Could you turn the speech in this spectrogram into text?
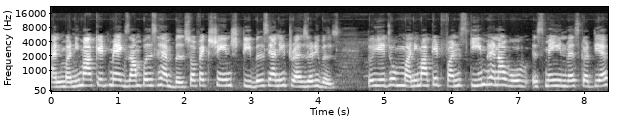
and money market में एग्जाम्पल्स हैं bills of exchange T bills यानी ट्रेजरी बिल्स तो ये जो मनी मार्केट फंड स्कीम है ना, वो इसमें ही इन्वेस्ट करती है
